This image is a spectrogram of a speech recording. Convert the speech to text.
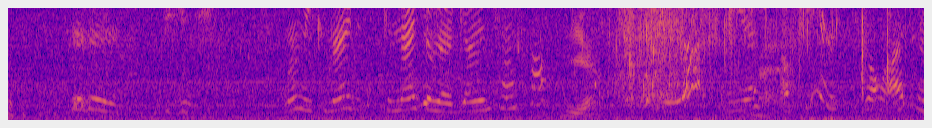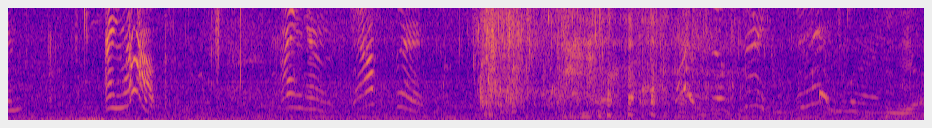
Mommy, can I can I get a game, Papa? yeah. Yeah, up here, so I can. I'm up. I'm gonna jump it. That's a big, big one. yeah.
